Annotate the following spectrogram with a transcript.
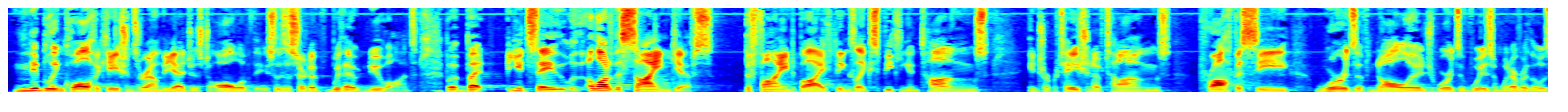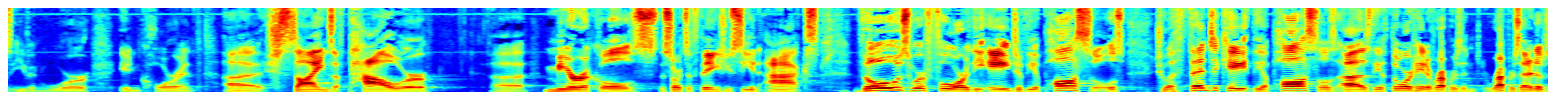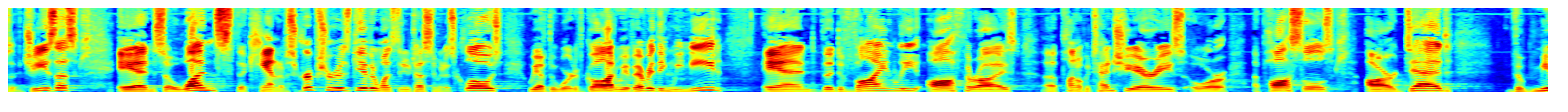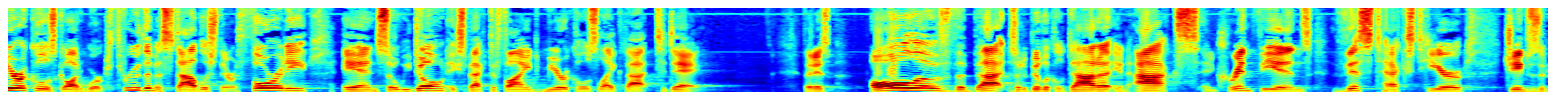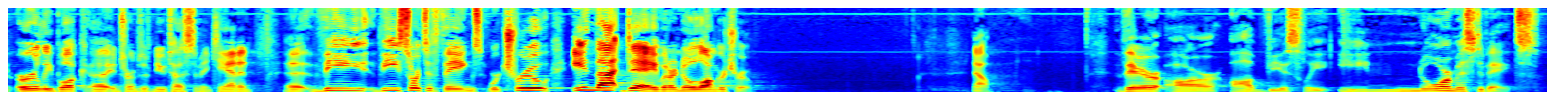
nibbling qualifications around the edges to all of these. So this is sort of without nuance. But, but you'd say a lot of the sign gifts, defined by things like speaking in tongues, interpretation of tongues, prophecy, words of knowledge, words of wisdom, whatever those even were in Corinth, uh, signs of power, uh, miracles, the sorts of things you see in Acts, those were for the age of the apostles to authenticate the apostles as the authoritative represent- representatives of Jesus. And so once the canon of Scripture is given, once the New Testament is closed, we have the Word of God, we have everything we need. And the divinely authorized uh, plenipotentiaries or apostles are dead the miracles God worked through them established their authority, and so we don't expect to find miracles like that today. That is, all of the bat, sort of biblical data in Acts and Corinthians, this text here, James is an early book uh, in terms of New Testament canon. Uh, the, these sorts of things were true in that day, but are no longer true. Now, there are obviously enormous debates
